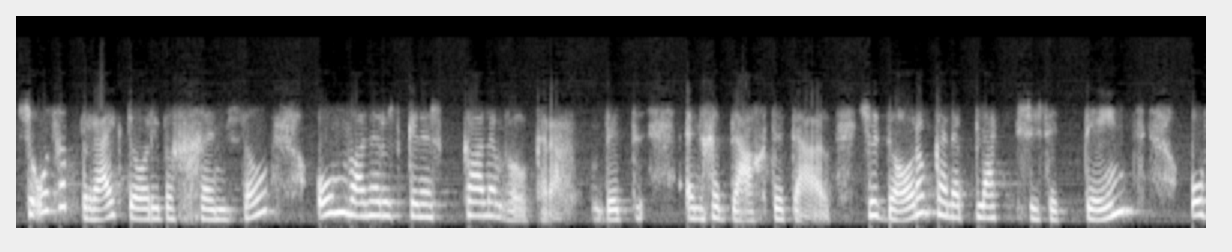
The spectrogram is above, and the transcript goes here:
So ons gebruik daardie beginsel om wanneer ons kinders kalm wil kry, dit in gedagte te hou. So daarom kan 'n plek soos 'n tent of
